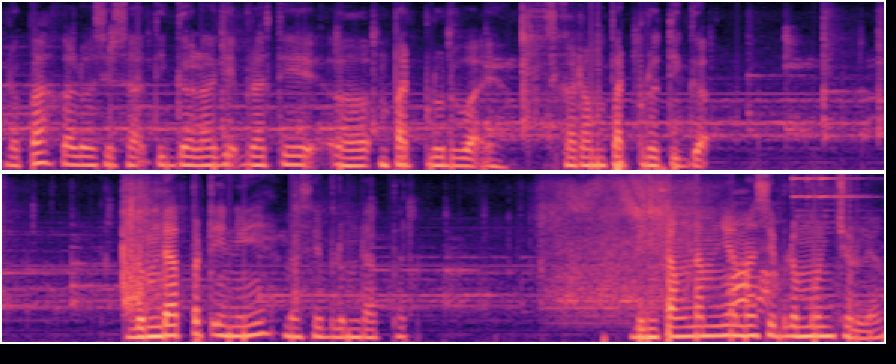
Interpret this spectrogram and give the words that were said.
Berapa? Kalau sisa tiga lagi berarti uh, 42 ya? Sekarang 43 belum dapat ini masih belum dapat Bintang 6-nya masih belum muncul ya.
